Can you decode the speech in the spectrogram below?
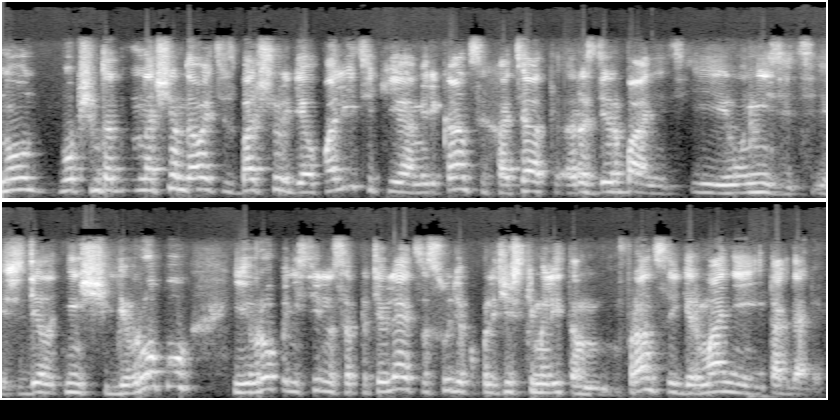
Ну, в общем-то, начнем давайте с большой геополитики. Американцы хотят раздербанить и унизить, и сделать нищей Европу. И Европа не сильно сопротивляется, судя по политическим элитам Франции, Германии и так далее.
